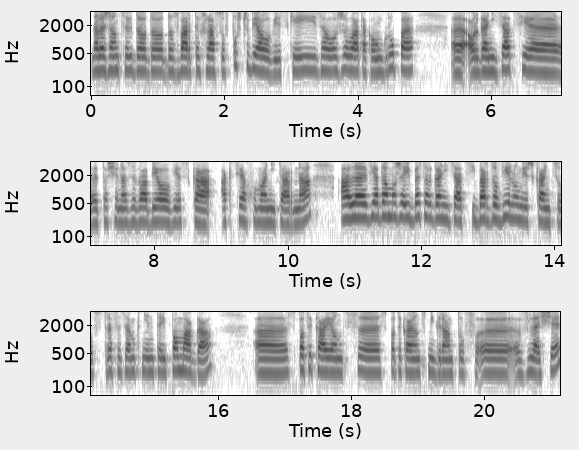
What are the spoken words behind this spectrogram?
należących do, do, do zwartych lasów Puszczy Białowieskiej, założyła taką grupę, e, organizację, to się nazywa Białowieska Akcja Humanitarna, ale wiadomo, że i bez organizacji bardzo wielu mieszkańców strefy zamkniętej pomaga, e, spotykając, e, spotykając migrantów e, w lesie.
